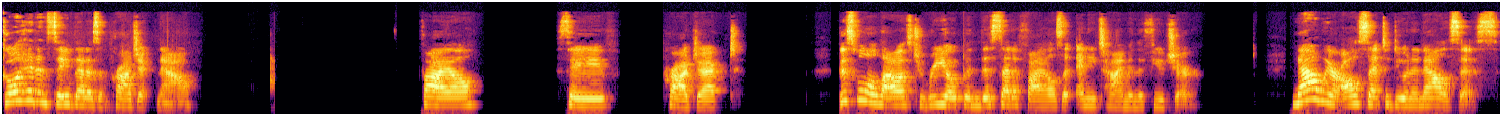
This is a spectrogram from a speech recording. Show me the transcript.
Go ahead and save that as a project now. File, Save, Project. This will allow us to reopen this set of files at any time in the future. Now we are all set to do an analysis.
